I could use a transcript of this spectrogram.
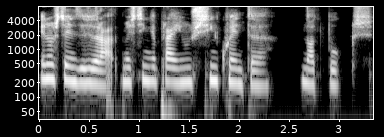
eu não estou a exagerar, mas tinha para aí uns 50 notebooks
